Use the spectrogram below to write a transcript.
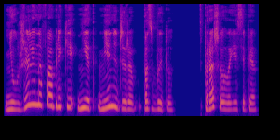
Неужели на фабрике нет менеджера по сбыту? Спрашивала я себя.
